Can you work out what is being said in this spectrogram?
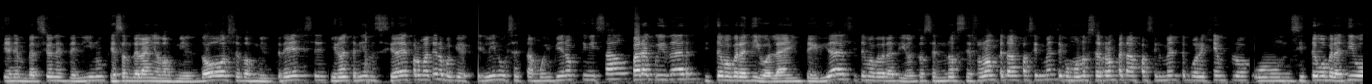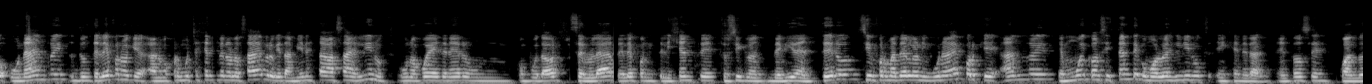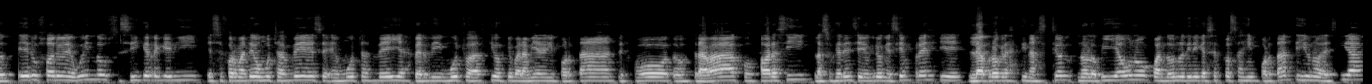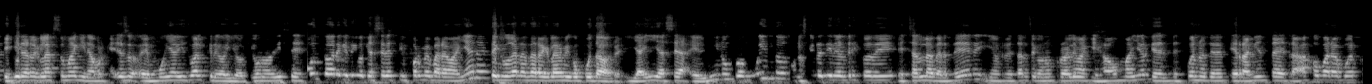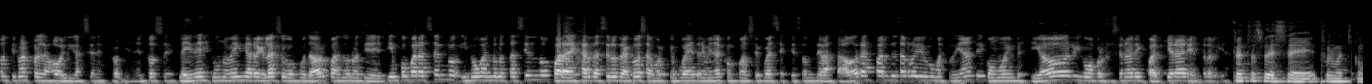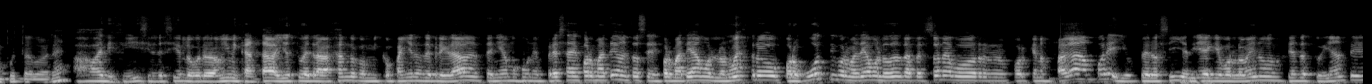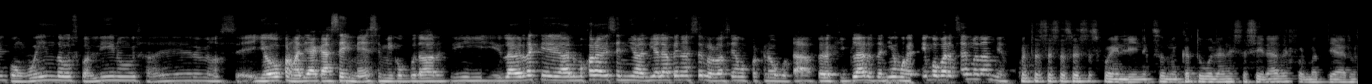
tienen versiones de Linux que son del año 2012, 2013 y no han tenido necesidad de formatearlo porque Linux está muy bien optimizado para cuidar el sistema operativo, la integridad del sistema operativo. Entonces no se rompe tan fácilmente como no se rompe tan fácilmente, por ejemplo, un sistema operativo, un Android de un teléfono que a lo mejor mucha gente no lo sabe, pero que también está basado en Linux. Uno puede tener un computador celular, teléfono inteligente, su ciclo de vida entero sin formatearlo ninguna vez porque Android es muy consistente como lo es Linux en general. Entonces, cuando era usuario de Windows, sí que requerí ese formateo muchas veces, en muchas de ellas perdí muchos archivos que para mí eran importantes, fotos, trabajos. Ahora sí, la sugerencia yo creo que siempre es que la procrastinación no lo pilla uno cuando uno tiene que hacer cosas importantes y uno decía que quiere arreglar su máquina, porque eso es muy habitual, creo yo, que uno dice, justo ahora que tengo que hacer este informe para mañana, tengo ganas de arreglar mi computador. Y ahí ya sea el Linux con Windows, uno siempre tiene el riesgo de echarlo a perder y enfrentarse con un problema que es aún mayor, que después no tener herramientas de trabajo para poder continuar con las obligaciones propias. Entonces, la idea es que uno venga a arreglar su computador cuando uno tiene tiempo para hacerlo y no cuando lo está haciendo para dejar de hacer otra cosa, porque puede terminar con consecuencias que son devastadoras para el desarrollo como estudiante, como investigador y como profesional en cualquier área en realidad. ¿Cuántas veces forma tu computadora? Ah, es difícil decirlo, pero a mí me encantaba. Yo estuve trabajando con mis compañeros de pregrado, teníamos una empresa de formateo, entonces formateábamos lo nuestro por gusto y formateábamos lo de otra persona por porque nos pagaban por ello. Pero sí, yo diría que por lo menos siendo estudiante, con Windows, con Linux, a ver, no sé. Yo formateaba cada seis meses mi computador y la verdad es que a lo mejor a veces ni valía la pena hacerlo, lo hacíamos porque nos gustaba. Pero es que claro, teníamos el tiempo para hacerlo también. ¿Cuántas de esas veces fue en Linux o nunca tuvo la necesidad de formatear un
